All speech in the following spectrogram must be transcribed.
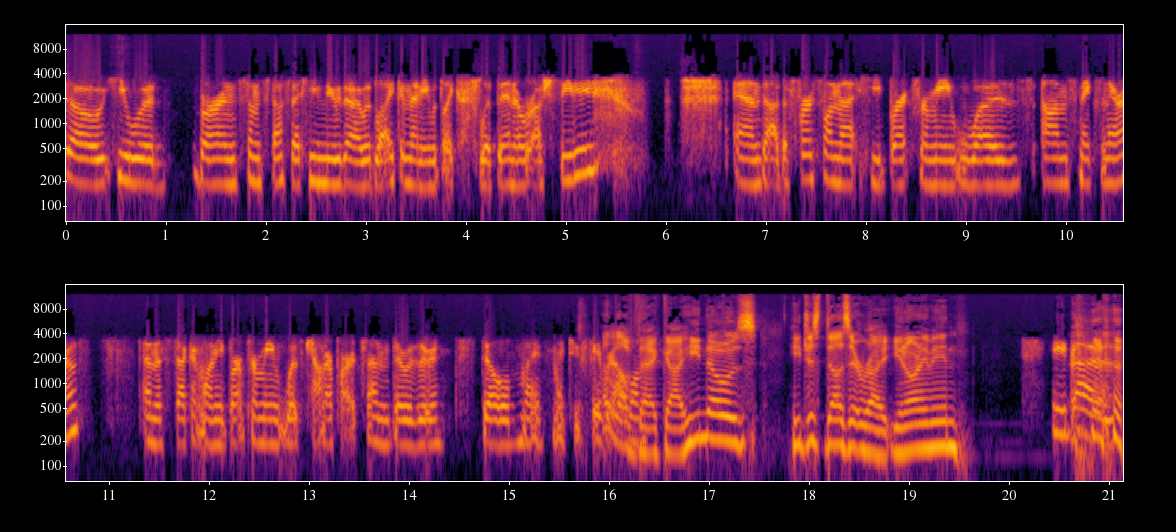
So he would burn some stuff that he knew that I would like, and then he would like slip in a Rush CD. and uh, the first one that he burnt for me was um, Snakes and Arrows, and the second one he burnt for me was Counterparts, and those are still my my two favorite. I love albums. that guy. He knows. He just does it right. You know what I mean? He does,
